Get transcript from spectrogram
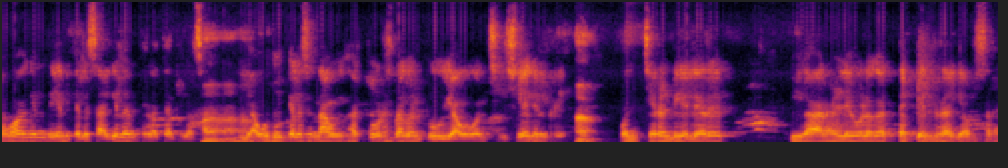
ಅವಾಗಿಂದ ಏನು ಕೆಲಸ ಆಗಿಲ್ಲ ಅಂತ ಹೇಳತ್ತಲ್ಲ ಸರ್. ಯಾವುದೂ ಕೆಲಸ ನಾವು ಈಗ ಹತ್ತು ವರ್ಷದಾಗಂತೂ ಯಾವ ಒಂದ್ ಶಿಶಿ ಆಗಿಲ್ರಿ. ಒಂದ್ ಚರಂಡಿ ಎಲ್ಲಾರ ಈಗ ಆರ್ ಹಳ್ಳಿ ಒಳಗ ತಪ್ಪಿ ಎಲ್ರಿ ಆಗ್ಯಾವ್ರಿ ಸರ್.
